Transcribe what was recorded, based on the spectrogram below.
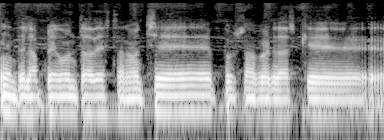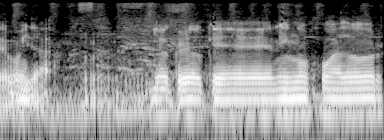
Y ante la pregunta de esta noche, pues la verdad es que, mira, yo creo que ningún jugador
